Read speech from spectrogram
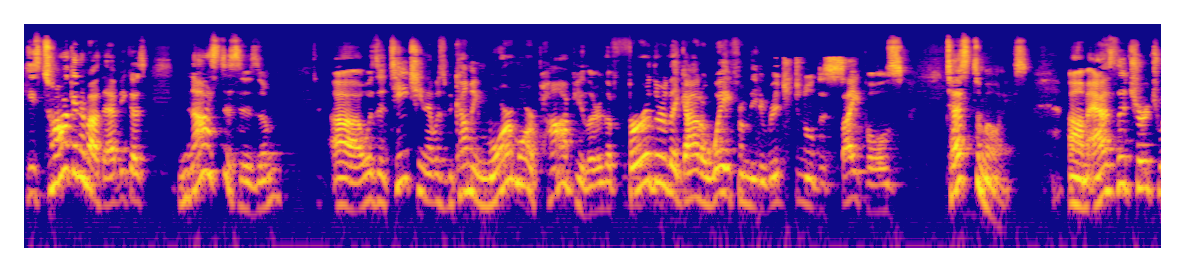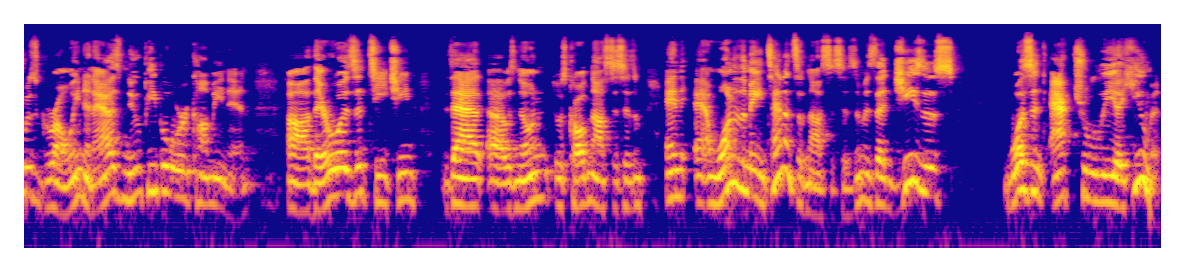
He's talking about that because Gnosticism. Uh, was a teaching that was becoming more and more popular the further they got away from the original disciples' testimonies. Um, as the church was growing and as new people were coming in, uh, there was a teaching that uh, was known was called Gnosticism, and and one of the main tenets of Gnosticism is that Jesus wasn't actually a human,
